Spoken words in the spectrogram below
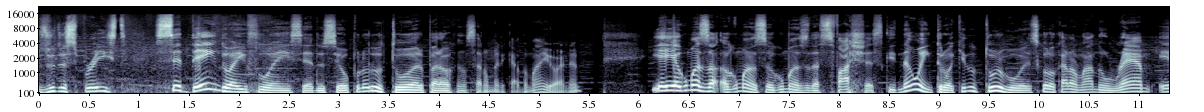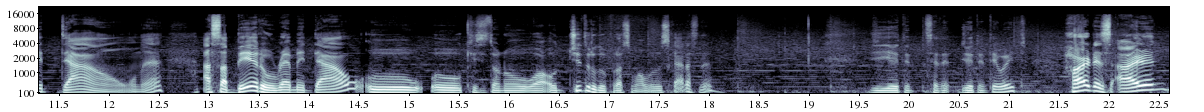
Judas Priest cedendo a influência do seu produtor para alcançar um mercado maior, né? E aí algumas, algumas, algumas das faixas que não entrou aqui no Turbo, eles colocaram lá no Ram It Down, né? A saber, o Ram It Down, o, o que se tornou o, o título do próximo álbum dos caras, né? De, 80, de 88. Hard as Iron,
